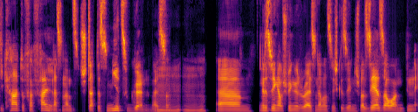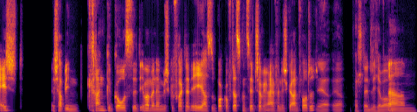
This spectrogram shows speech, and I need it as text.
die Karte verfallen lassen, anstatt es mir zu gönnen, weißt du? Mhm, mhm. Ähm, und deswegen habe ich Spring with Horizon damals nicht gesehen. Ich war sehr sauer und bin echt, ich habe ihn krank geghostet. Immer wenn er mich gefragt hat, ey, hast du Bock auf das Konzert? Ich habe ihm einfach nicht geantwortet. Ja, ja. Verständlich aber auch. Ähm,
